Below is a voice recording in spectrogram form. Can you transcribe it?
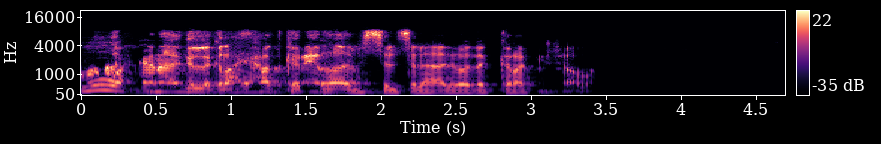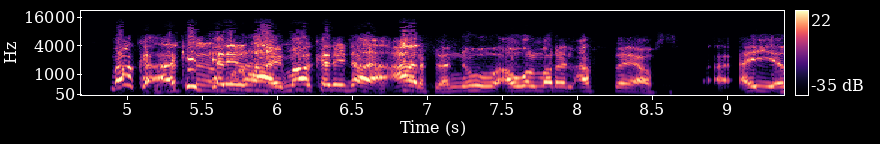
مو أنا أقول لك راح يحط career high بالسلسلة هذه وأذكرك إن شاء الله. ما ك... أكيد career high ما career high عارف لأنه هو أول مرة يلعب في playoffs اي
